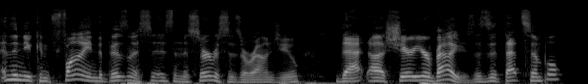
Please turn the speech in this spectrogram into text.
and then you can find the businesses and the services around you that uh, share your values. Is it that simple?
